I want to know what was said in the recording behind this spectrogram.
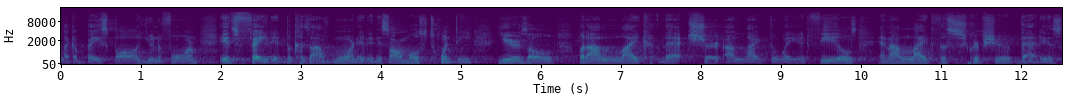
like a baseball uniform. It's faded because I've worn it and it's almost 20 years old, but I like that shirt. I like the way it feels and I like the scripture that is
